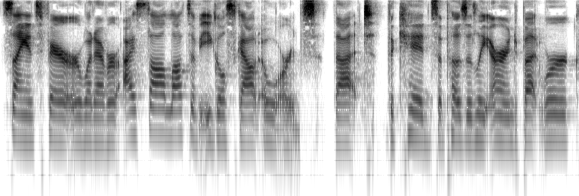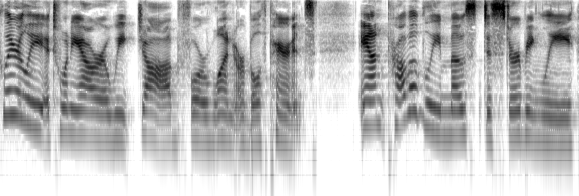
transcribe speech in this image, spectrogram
science fair or whatever, I saw lots of Eagle Scout awards that the kids supposedly earned, but were clearly a 20 hour a week job for one or both parents. And probably most disturbingly,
